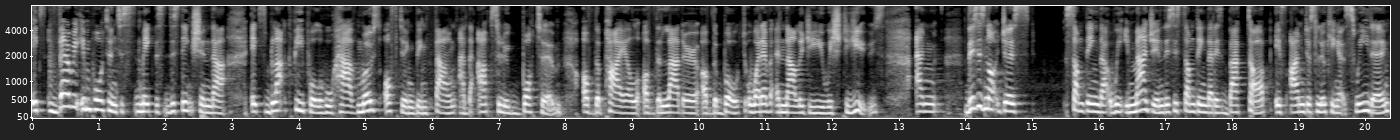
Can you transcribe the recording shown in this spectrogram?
it's very important to make this distinction that it's black people who have most often been found at the absolute bottom of the pile, of the ladder, of the boat, whatever analogy you wish to use. And this is not just something that we imagine. This is something that is backed up. If I'm just looking at Sweden,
